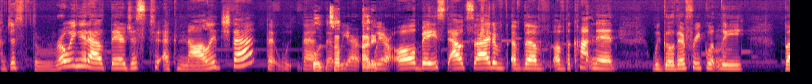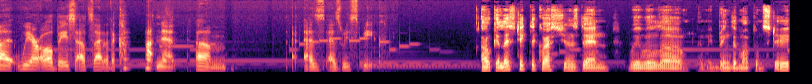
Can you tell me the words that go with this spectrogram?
I'm just throwing it out there just to acknowledge that that we, that, well, that we are we are all based outside of, of the of the continent. We go there frequently, but we are all based outside of the continent um, as as we speak. Okay, let's take the questions. Then we will uh, let me bring them up on stage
